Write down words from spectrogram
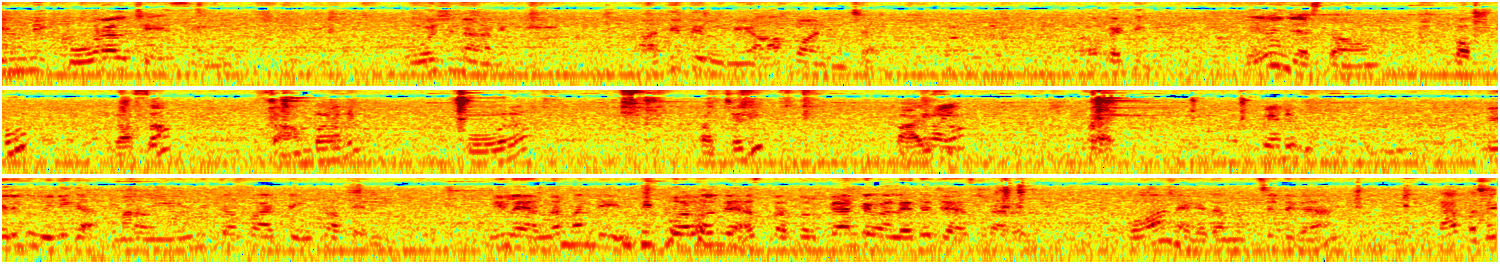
ఇన్ని కూరలు చేసి భోజనానికి అతిథులని ఆహ్వానించాలి ఒకటి ఏమేం చేస్తాం? పప్పు రసం సాంబారు కూర పచ్చడి పాయసం ఫ్రై. పెరుగు. పెరుగు విడిగా మనం ఇంటితో పాటు ఇంకా పెరుగు. వీళ్ళు ఎంతమంది ఇంటి కూరలు చేస్తారు? దుర్గాంటి వాళ్ళు అయితే చేస్తారు. బాగున్నాయి కదా ముచ్చటగా. కాకపోతే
